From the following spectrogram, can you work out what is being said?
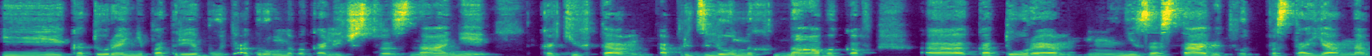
и которая не потребует огромного количества знаний, каких-то определенных навыков, э, которая не заставит вот постоянно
